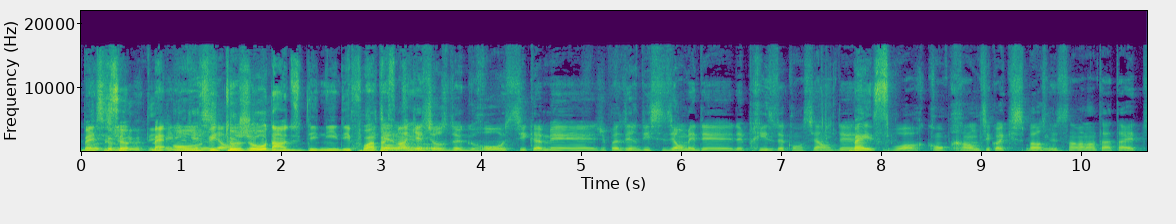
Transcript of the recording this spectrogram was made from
Ben, la c'est ça. communauté. Ben, Mais on vit toujours dans du déni des fois c'est tellement que. quelque chose de gros aussi, comme, euh, je vais pas dire décision, mais de, de prise de conscience, de Ben, pouvoir comprendre c'est quoi qui se passe Mhm. nécessairement dans ta tête,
